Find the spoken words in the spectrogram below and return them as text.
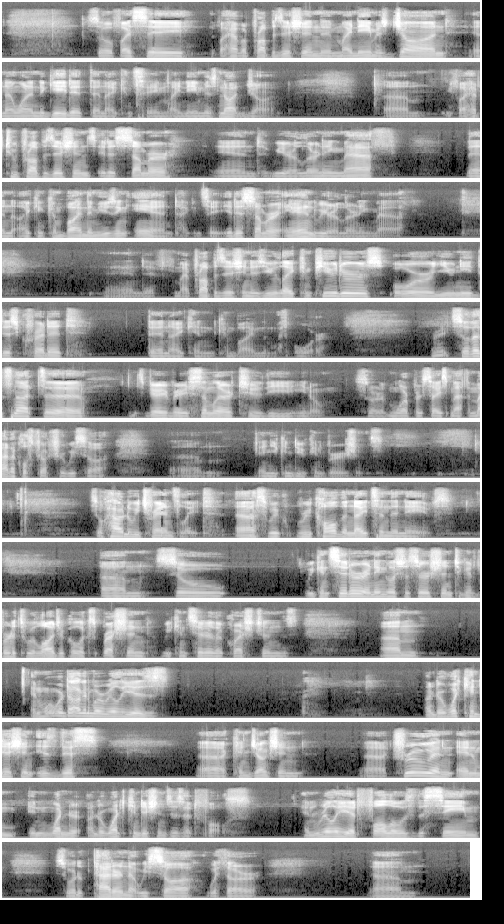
So if I say, if I have a proposition and my name is John and I want to negate it, then I can say my name is not John. Um, if I have two propositions, it is summer and we are learning math, then I can combine them using and. I can say it is summer and we are learning math. My proposition is you like computers or you need this credit, then I can combine them with OR. Right, so that's not, uh, it's very, very similar to the, you know, sort of more precise mathematical structure we saw, um, and you can do conversions. So how do we translate? Uh, so we recall the knights and the knaves. Um, so we consider an English assertion to convert it to a logical expression. We consider the questions. Um, and what we're talking about really is under what condition is this uh, conjunction uh, true and, and in wonder, under what conditions is it false? And really it follows the same sort of pattern that we saw with our um,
